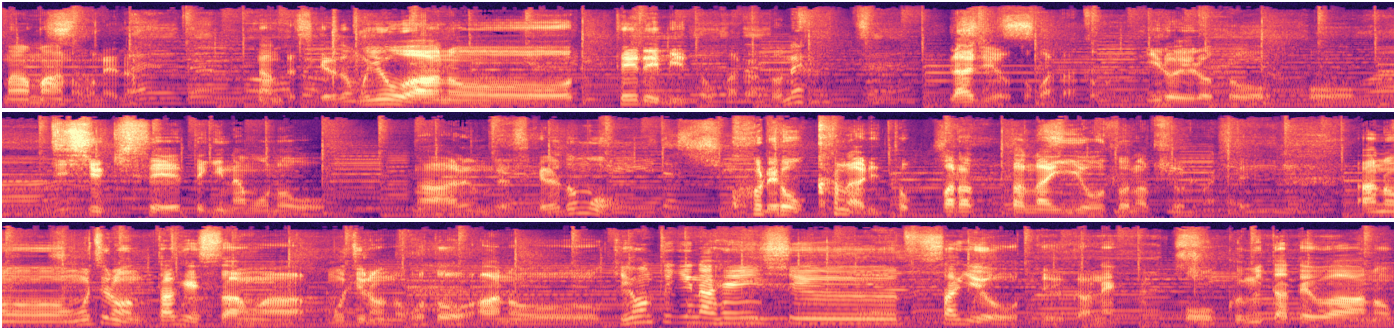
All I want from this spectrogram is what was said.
まあまあのお値段なんですけれども要はあのーテレビとかだとねラジオとかだといろいろとこう自主規制的なものをがあるんですけれどもこれをかなり取っ払った内容となっておりまして。あのーもちろんたけしさんはもちろんのことあのー基本的な編集作業というかねこう組み立てはあの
